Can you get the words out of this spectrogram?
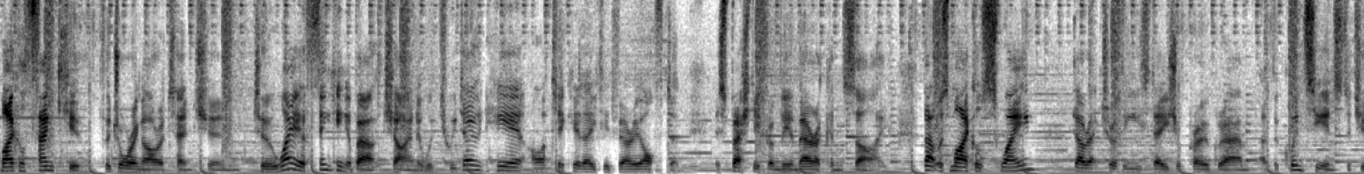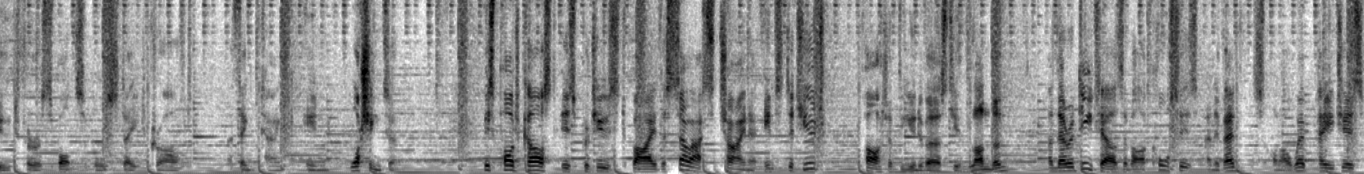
Michael, thank you for drawing our attention to a way of thinking about China which we don't hear articulated very often, especially from the American side. That was Michael Swaine, Director of the East Asia Programme at the Quincy Institute for Responsible Statecraft, a think tank in Washington. This podcast is produced by the SOAS China Institute part of the University of London, and there are details of our courses and events on our web pages,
